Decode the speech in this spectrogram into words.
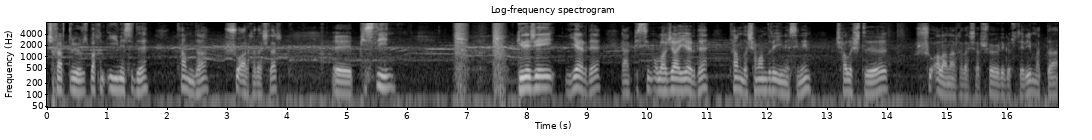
çıkarttırıyoruz. Bakın iğnesi de tam da şu arkadaşlar. E, pisliğin gireceği yerde yani pisliğin olacağı yerde tam da şamandıra iğnesinin çalıştığı şu alan arkadaşlar. Şöyle göstereyim. Hatta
